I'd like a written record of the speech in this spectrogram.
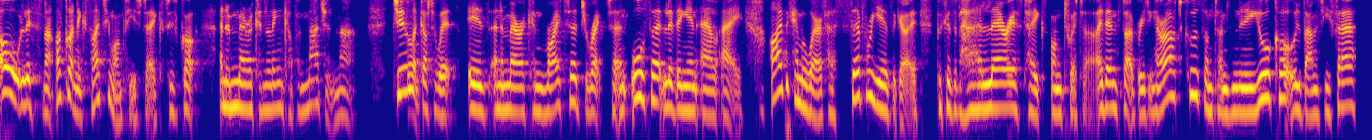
Oh, listener, I've got an exciting one for you today because we've got an American link up. Imagine that. Jill Gutowitz is an American writer, director, and author living in LA. I became aware of her several years ago because of her hilarious takes on Twitter. I then started reading her articles, sometimes in the New Yorker or Vanity Fair.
